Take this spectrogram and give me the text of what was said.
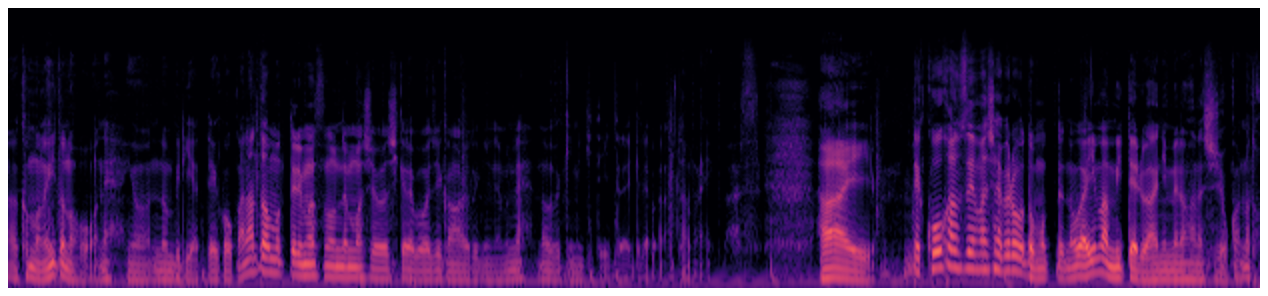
ー、雲の糸の方をね、のんびりやっていこうかなと思っておりますので、もしよろしければお時間ある時にでもね、覗きに来ていただければと思います。はい。で、後半戦は喋ろうと思ってるのが、今見てるアニメの話しようかなと。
